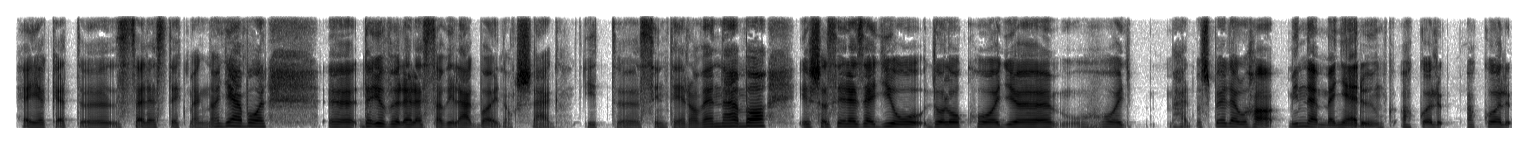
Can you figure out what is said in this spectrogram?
helyeket szerezték meg nagyjából, de jövőre lesz a világbajnokság itt szintén Ravennába, és azért ez egy jó dolog, hogy, hogy hát most például, ha mindenben nyerünk, akkor, akkor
